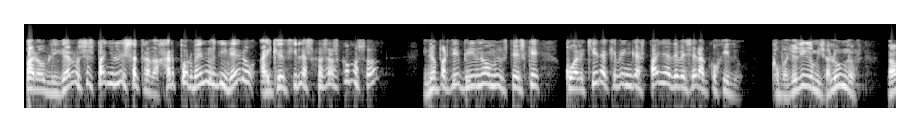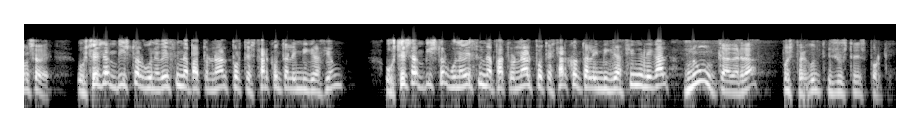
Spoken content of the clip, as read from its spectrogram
para obligar a los españoles a trabajar por menos dinero. Hay que decir las cosas como son. Y no partir de pedir, no, usted, es que cualquiera que venga a España debe ser acogido. Como yo digo a mis alumnos, vamos a ver, ¿ustedes han visto alguna vez una patronal protestar contra la inmigración? ¿Ustedes han visto alguna vez una patronal protestar contra la inmigración ilegal? Nunca, ¿verdad? Pues pregúntense ustedes por qué.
